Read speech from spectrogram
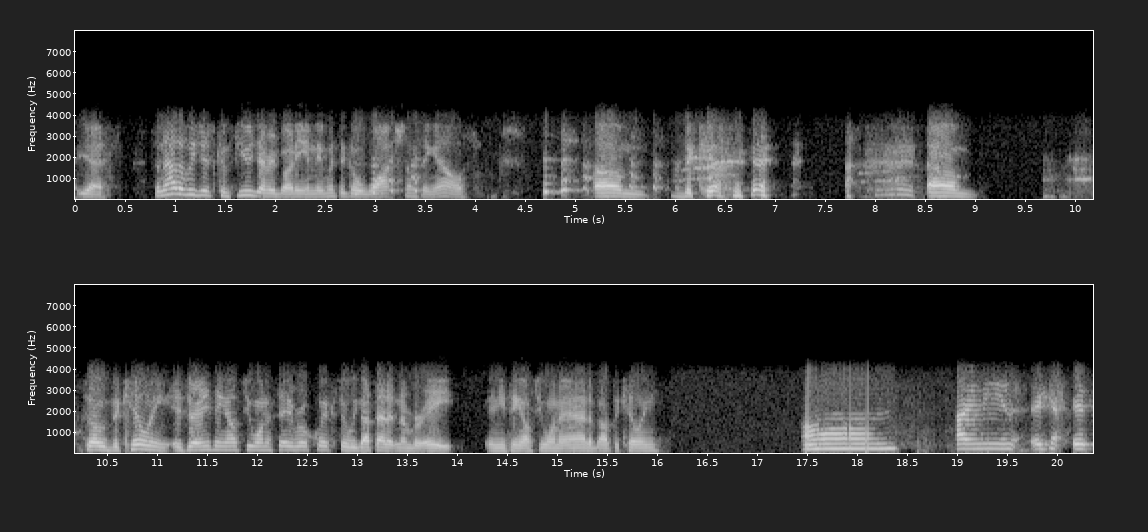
Yes. So now that we just confused everybody and they went to go watch something else, um, the kill. um, so the killing. Is there anything else you want to say real quick? So we got that at number eight. Anything else you want to add about the killing? Um, I mean, again, it's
